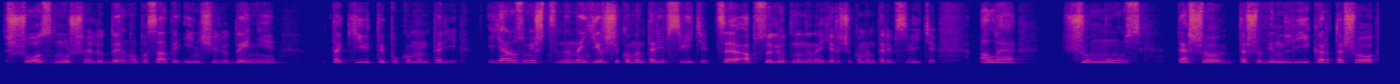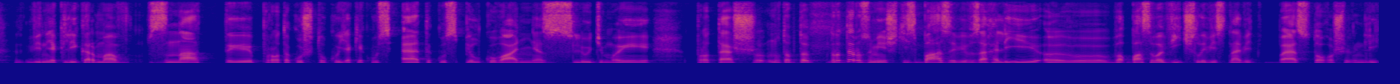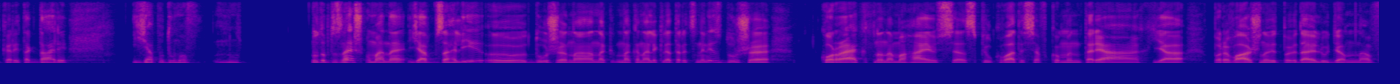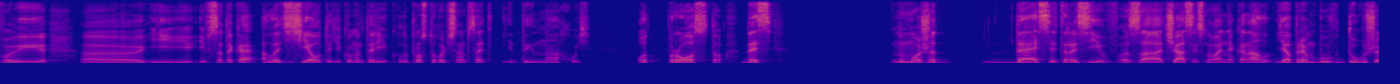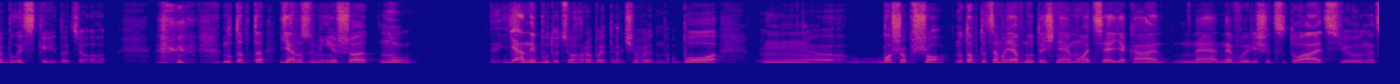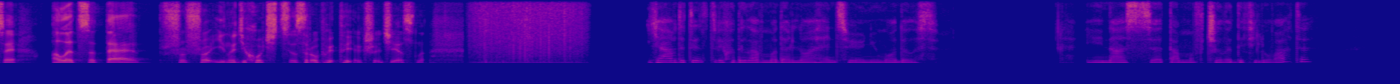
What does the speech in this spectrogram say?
що змушує людину писати іншій людині такі, типу, коментарі. я розумію, що це не найгірші коментарі в світі. Це абсолютно не найгірші коментарі в світі. Але чомусь те, що те, що він лікар, те, що він як лікар мав знати про таку штуку, як якусь етику спілкування з людьми. Про те, що ну тобто, ну, ти розумієш, якісь базові взагалі, е, базова вічливість навіть без того, що він лікар, і так далі. І я подумав: ну ну тобто, знаєш, у мене я взагалі е, дуже на на, на каналі Раціоналіст дуже коректно намагаюся спілкуватися в коментарях. Я переважно відповідаю людям на ви е, і, і і, все таке. Але є отакі коментарі, коли просто хочеться написати Іди нахуй. От просто десь, ну, може. 10 разів за час існування каналу я прям був дуже близький до цього. Ну, тобто, я розумію, що ну, я не буду цього робити, очевидно. Бо Бо щоб що? Ну тобто, це моя внутрішня емоція, яка не не вирішить ситуацію, не це. Але це те, що що іноді хочеться зробити, якщо чесно. Я в дитинстві ходила в модельну агенцію New Models. І нас е, там вчили дефілювати.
